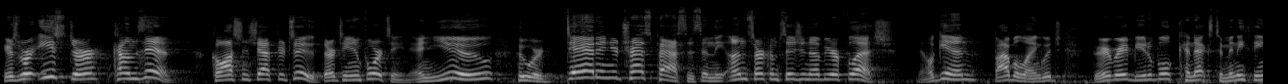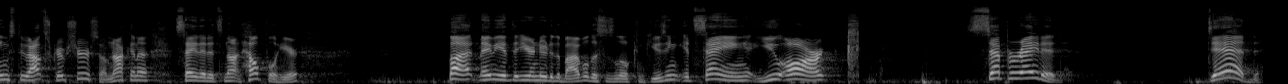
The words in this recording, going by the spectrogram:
here's where Easter comes in. Colossians chapter 2, 13 and 14. And you who were dead in your trespasses and the uncircumcision of your flesh. Now, again, Bible language, very, very beautiful, connects to many themes throughout Scripture, so I'm not going to say that it's not helpful here. But maybe if you're new to the Bible, this is a little confusing. It's saying you are separated, dead,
